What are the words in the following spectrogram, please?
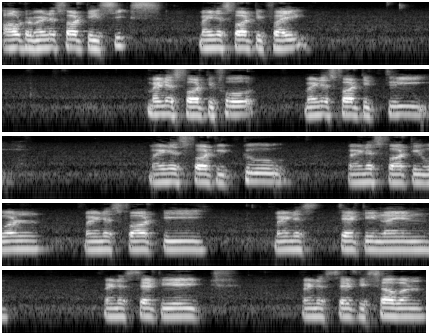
after minus 46 minus 45 minus 44 minus 43 minus 42 minus 41 minus 40 minus 39 minus 38 minus 37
